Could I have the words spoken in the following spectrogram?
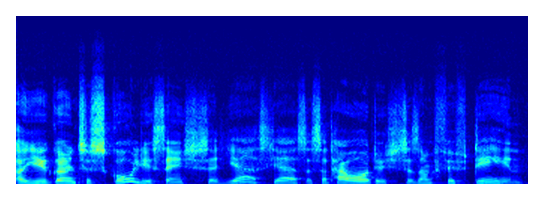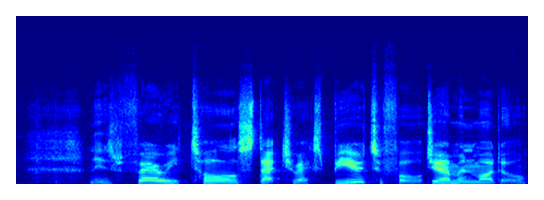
are you going to school? You're saying? She said, Yes, yes. I said, How old are you? She says, I'm 15. And he's very tall, statuesque, beautiful German model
